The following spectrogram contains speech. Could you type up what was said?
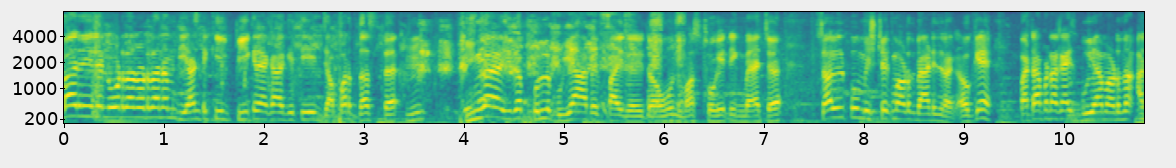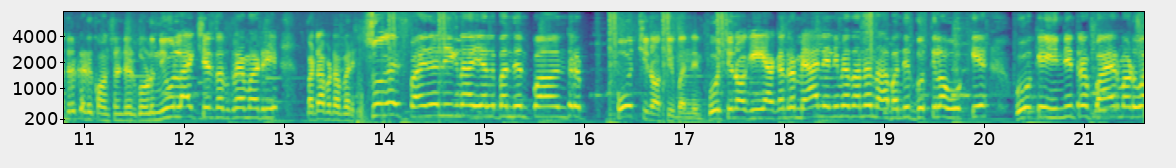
ಬರ್ರಿ, ಇಲ್ಲಿ ನೋಡ್ದ ನೋಡ್ದ, ನಮ್ದು ಎಂಟು ಕೀಲ್ ಪೀಕ್ನಾಗ ಆಗೈತಿ, ಜಬರ್ದಸ್ತ್ ಹಿಂಗ ಇದು ಫುಲ್ ಭುಗಿ ಆಗ್ಬೇಕಪ್ಪ ಇದು ಇದು, ಅವ್ನು ಮಸ್ತ್ ಹೋಗೈತಿ ಈಗ ಮ್ಯಾಚ್ ಸ್ವಲ್ಪ ಮಿಸ್ಟೇಕ್ ಮಾಡೋದು ಬ್ಯಾಡಿದ್ರ ಇದ್ರಾಗ. ಓಕೆ ಪಟಾಪಟ ಪಟ ಗೈಸ್ ಭೂಯ ಮಾಡೋಣ ಅದ್ರ ಕಡೆ ಕಾನ್ಸಂಟ್ರೇಟ್ ಕೊಡು. ನೀವು ಲೈಕ್ ಶೇರ್ ಸಬ್ಸ್ಕ್ರೈಬ್ ಮಾಡ್ರಿ. ಪಟಾಪಟ ಪಟ ಬರ್ರಿ. ಸೊ ಗೈಸ್ ಫೈನಲ್ ಈಗ ನಾ ಎಲ್ಲಿ ಬಂದೇನಪ್ಪ ಅಂದ್ರೆ ಪೋಚಿನಾಕಿ ಬಂದೇನಿ. ಪೋಚಿನಾಕಿ ಯಾಕಂದ್ರೆ ಮ್ಯಾಲೆ ಎನಿಮೆ ಅದಾನ ನಾ ಬಂದಿದ್ದು ಗೊತ್ತಿಲ್ಲ. ಓಕೆ ಓಕೆ ಹಿಂದಿನ ಫೈರ್ ಮಾಡುವ.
